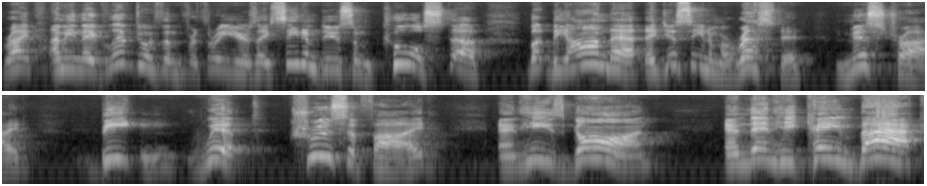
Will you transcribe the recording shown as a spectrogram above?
right? I mean, they've lived with him for three years. They've seen him do some cool stuff. But beyond that, they just seen him arrested, mistried, beaten, whipped, crucified, and he's gone. And then he came back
